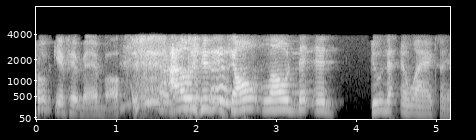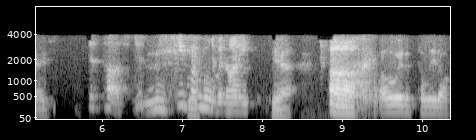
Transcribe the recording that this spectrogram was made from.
Don't give him airball. I was just don't load the uh, do not. Well, actually, I Just touch. Just keep Yeah. it moving, honey. yeah. Uh, All the way to Toledo.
